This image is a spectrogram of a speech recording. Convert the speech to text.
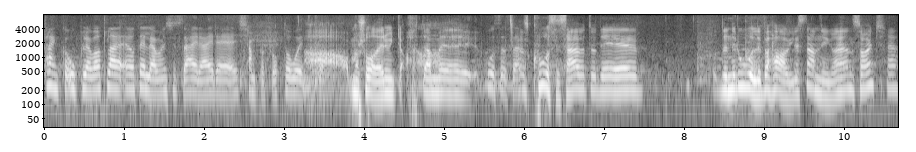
tenker å oppleve at, at elevene syns det her er kjempeflott å være med på? Ja, må se deg rundt. Ja. De ja, koser seg. Koser seg, vet du. Det er den rolig, behagelige stemninga. sant? Ja.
